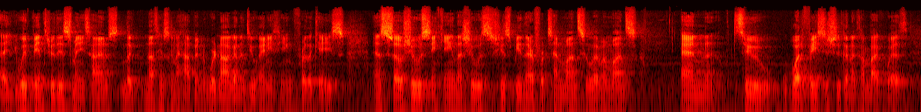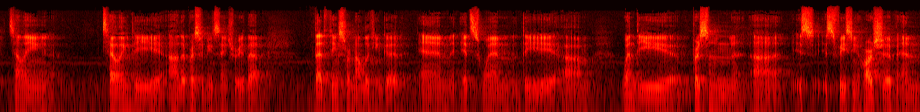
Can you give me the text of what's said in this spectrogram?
uh, we've been through this many times. Look, nothing's going to happen. We're not going to do anything for the case. And so she was thinking that she was she's been there for ten months, eleven months, and to what face is she going to come back with, telling telling the uh, the preceding sanctuary that that things are not looking good. And it's when the um, when the person uh, is, is facing hardship and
